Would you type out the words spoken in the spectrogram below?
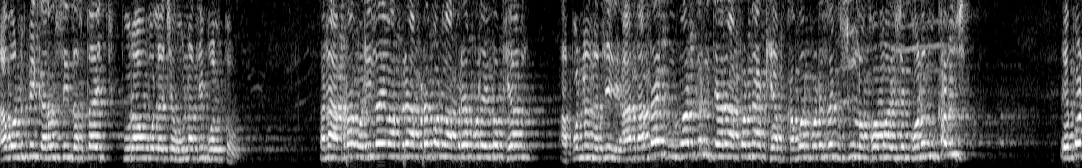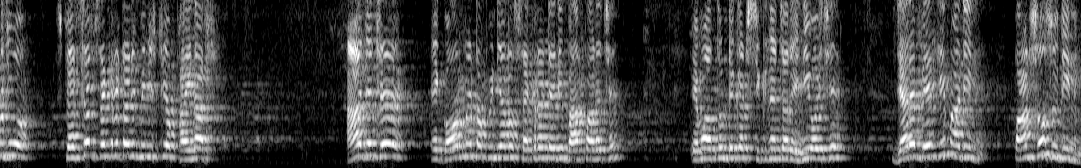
આ વનરૂપી કરન્સી દસ્તાવેજ પુરાવો બોલે છે, હું નથી બોલતો. અને આપણા વડીલોએ વાપરે આપણે પણ વાપર્યા, પણ એનો ખ્યાલ આપણને નથી. આ દાદાએ પુરવાર કર્યું, ત્યારે આપણને આ ખબર પડે છે કે શું લખવામાં આવ્યું છે, કોણે મુકાવ્યું છે? એ પણ જુઓ special secretary ministry of finance આ જે છે, એ ગવર્મેન્ટ ઓફ ઇન્ડિયાનો સેક્રેટરી બહાર પાડે છે. એમાં ઓથેન્ટિકેટ સિગ્નેચર એની હોય છે. જ્યારે બેથી માંડીને પાંચસો સુધીની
